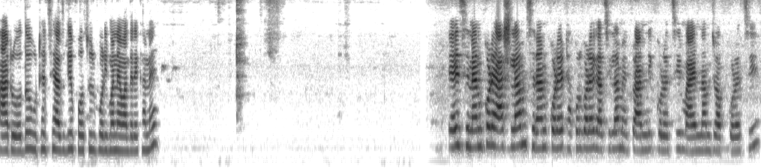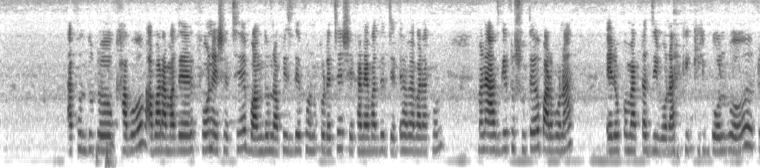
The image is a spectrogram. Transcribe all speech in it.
আর রোদও উঠেছে আজকে প্রচুর পরিমাণে আমাদের এখানে। এই স্নান করে আসলাম, স্নান করে ঠাকুর ঘরে গেছিলাম, একটু আন্নিক করেছি, মায়ের নাম জপ করেছি। এখন দুটো খাব, আবার আমাদের ফোন এসেছে বন্ধন অফিস দিয়ে ফোন করেছে, সেখানে আমাদের যেতে হবে আবার এখন। মানে আজকে একটু শুতেও পারব না, এরকম একটা জীবন আর কি, কী বলব? একটু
